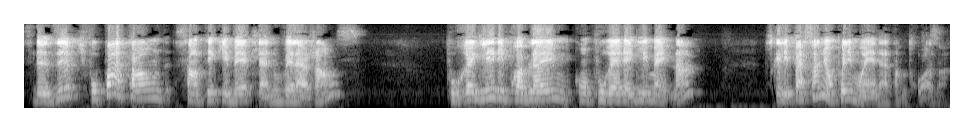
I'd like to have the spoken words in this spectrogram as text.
c'est de dire qu'il ne faut pas attendre Santé Québec, la nouvelle agence, pour régler des problèmes qu'on pourrait régler maintenant, parce que les patients n'ont pas les moyens d'attendre trois ans.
